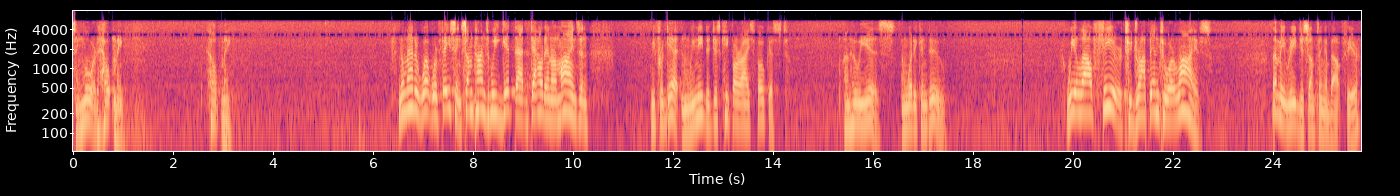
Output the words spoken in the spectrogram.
saying, Lord, help me. Help me. No matter what we're facing, sometimes we get that doubt in our minds and we forget, and we need to just keep our eyes focused on who He is and what He can do. We allow fear to drop into our lives. Let me read you something about fear.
